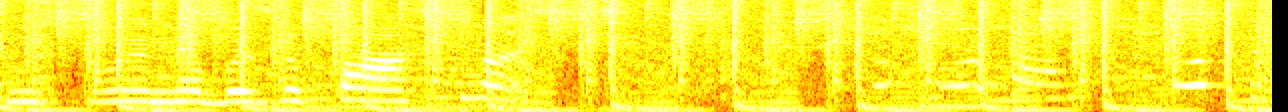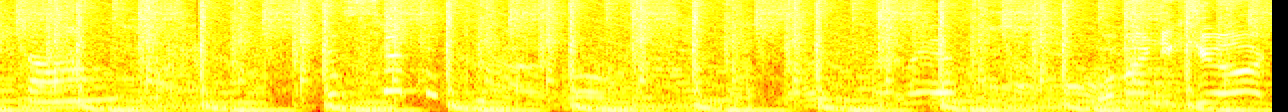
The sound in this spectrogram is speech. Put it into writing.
чувствую небезопасність. Woman, you cured,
